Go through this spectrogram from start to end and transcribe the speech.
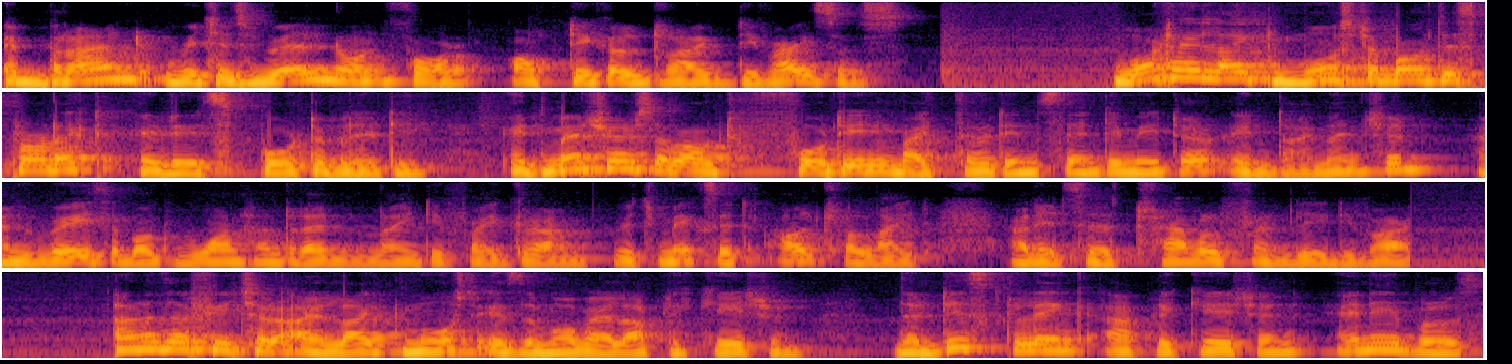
A brand which is well known for optical drive devices. What I liked most about this product is its portability. It measures about 14 by 13 centimeter in dimension and weighs about 195 grams which makes it ultra light and it's a travel friendly device. Another feature I liked most is the mobile application. The Disk Link application enables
